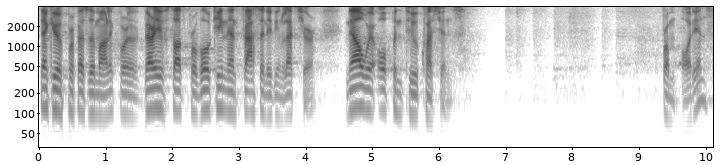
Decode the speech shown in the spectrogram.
Thank you, Professor Malik, for a very thought-provoking and fascinating lecture. Now we're open to questions. From audience?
